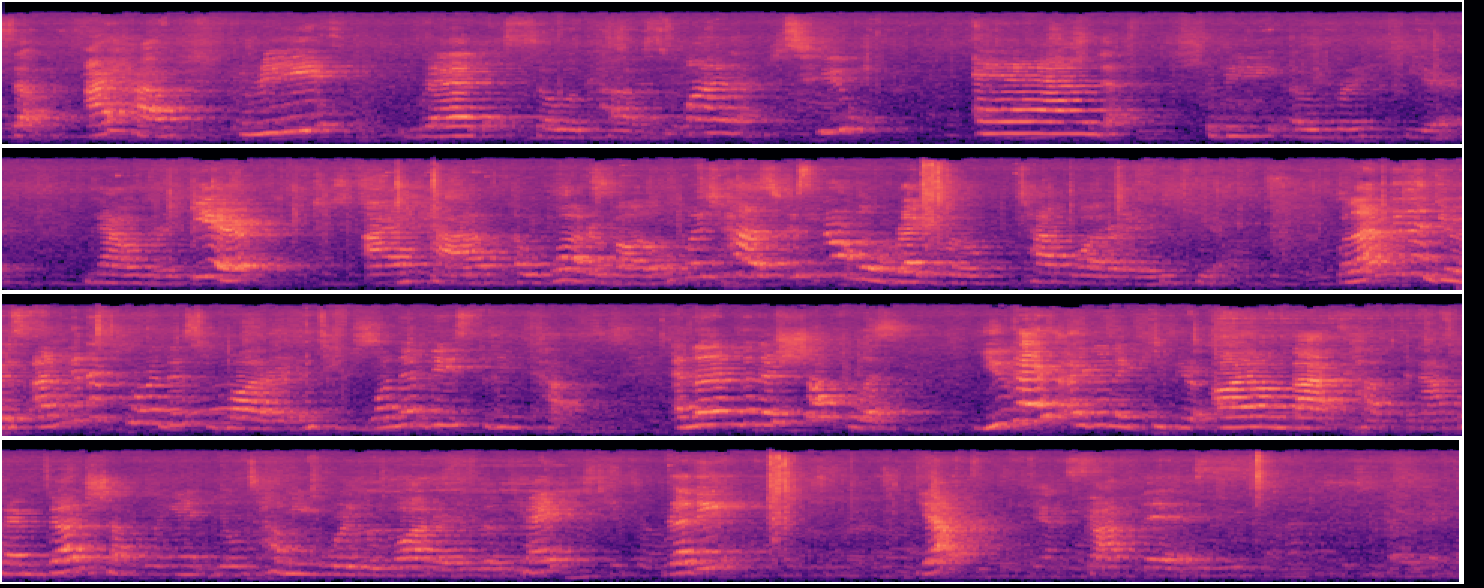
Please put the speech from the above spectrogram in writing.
So I have three red solo cups. One, two, and three over here. Now over here, I have a water bottle, which has just normal regular tap water in here. What I'm going to do is I'm going to pour this water into one of these three cups, and then I'm going to shuffle it. You guys are going to keep your eye on that cup, and after I'm done shuffling it, you'll tell me where the water is, okay? Ready? Yeah? Got this. Okay.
